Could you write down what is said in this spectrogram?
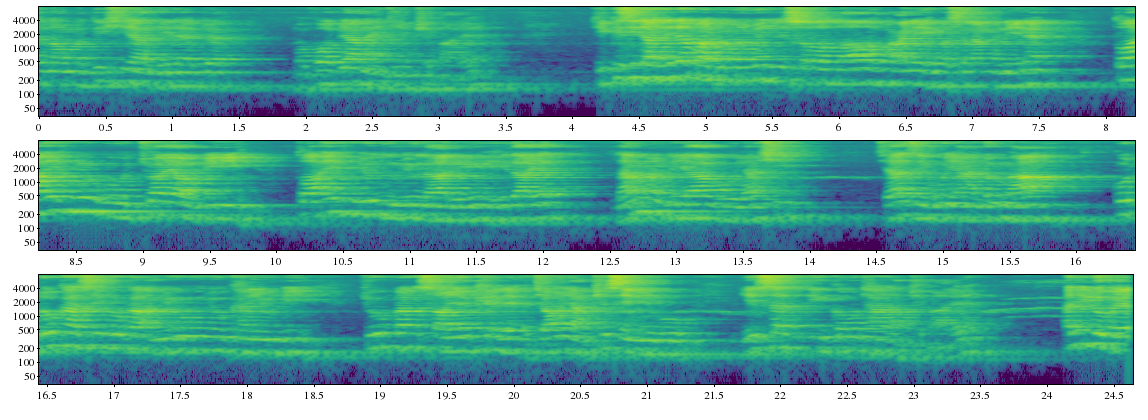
ကျွန်တော်မသိရှိရသေးတဲ့အတွက်မပေါ်ပြနိုင်ခြင်းဖြစ်ပါတယ်ဒီကစီတာလေးထဲမှာတော်မန်ကြီးဆလ္လာလာဟူအလိုင်ဝါဆလမ်အနေနဲ့တွားအစ်မျိုးကိုကြွားရောက်ပြီးတွားအစ်မျိုးသူမျိုးသားတွေဟီဒါယတ်လမ်းမှန်တရားကိုရရှိကြစေဖို့ရန်အလို့မှာကိုဒုက္ခစိတ်ဒုက္ခအမျိုးမျိုးခံယူပြီး ကျိုးပန်းဆောင်ရွက်ခဲ့တဲ့အကြောင်းအရာဖြစ်စဉ်တွေကိုရေးဆက်တည်ကုန်းထားတာဖြစ်ပါတယ်။အဲဒီလိုပဲ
